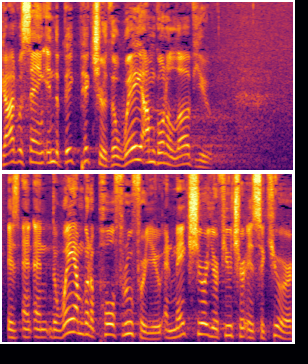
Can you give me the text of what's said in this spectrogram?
God was saying, in the big picture, the way I'm going to love you is, and, and the way I'm going to pull through for you and make sure your future is secure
